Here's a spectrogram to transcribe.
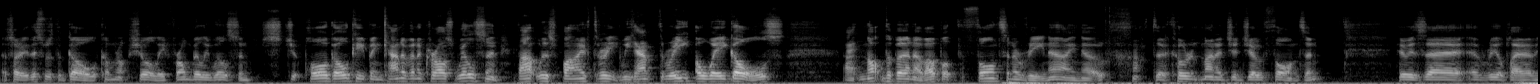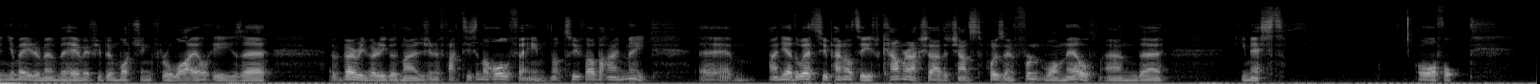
uh, sorry this was the goal coming up shortly from Billy Wilson. Poor goalkeeping Canavan across Wilson. That was 5-3 we had three away goals. Uh, not the Bernabeu but the Thornton Arena I know. The current manager Joe Thornton who is uh, a real player I mean you may remember him if you've been watching for a while. He's uh, a very, very good manager. In fact, he's in the Hall of Fame, not too far behind me. Um, and yeah, there were two penalties. Kamara actually had a chance to put us in front 1 0, and uh, he missed. Awful.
